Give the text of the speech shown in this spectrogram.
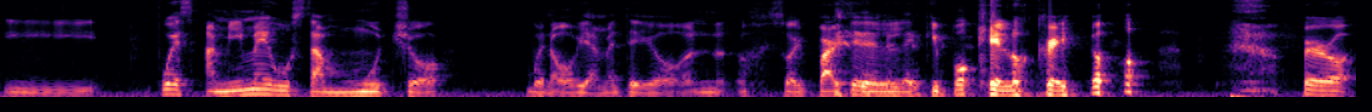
Y pues a mí me gusta mucho. Bueno, obviamente yo soy parte del equipo que lo creó. Pero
